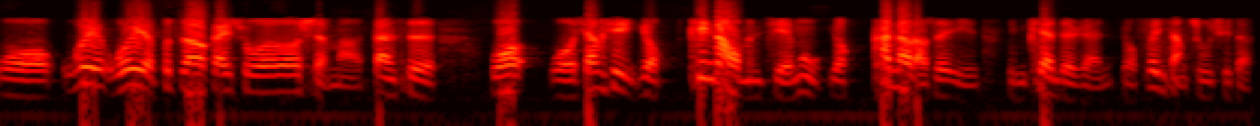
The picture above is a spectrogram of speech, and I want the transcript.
我我也我也不知道该说什么，但是我我相信有听到我们节目、有看到老师影影片的人，有分享出去的，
